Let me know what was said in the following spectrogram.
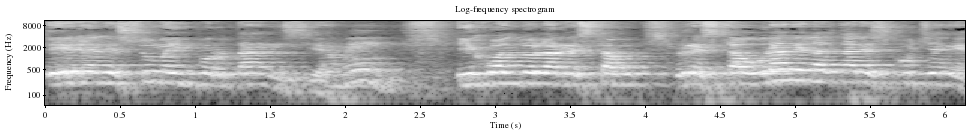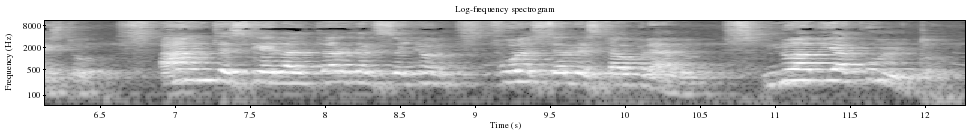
era de suma importancia. Y cuando la restaurar el altar, escuchen esto, antes que el altar del Señor fuese restaurado, no había culto.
